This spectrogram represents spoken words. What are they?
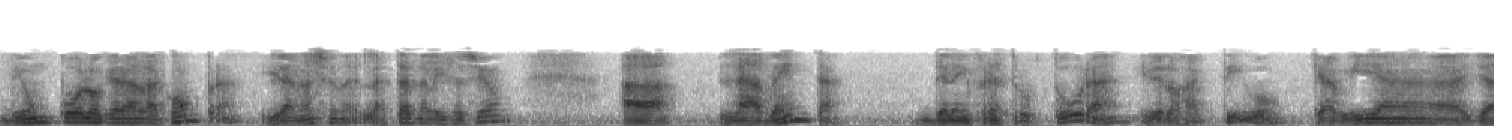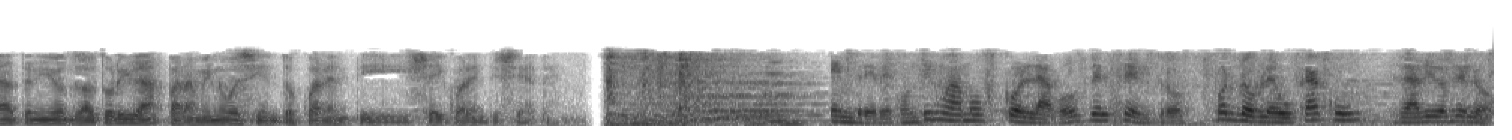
de un polo que era la compra y la, nacional, la estatalización a la venta de la infraestructura y de los activos que había ya tenido la autoridad para 1946-47. En breve continuamos con La Voz del Centro por WKQ Radio Reloj.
